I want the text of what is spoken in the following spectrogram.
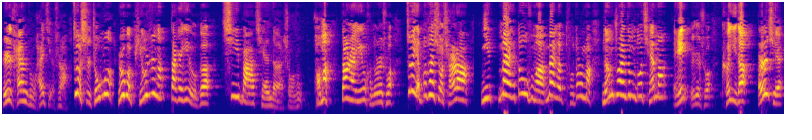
人家摊主还解释啊，这是周末，如果平日呢，大概也有个。七八千的收入，好吗？当然也有很多人说，这也不算小钱了。你卖个豆腐吗？卖个土豆吗？能赚这么多钱吗？哎，人家说可以的。而且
